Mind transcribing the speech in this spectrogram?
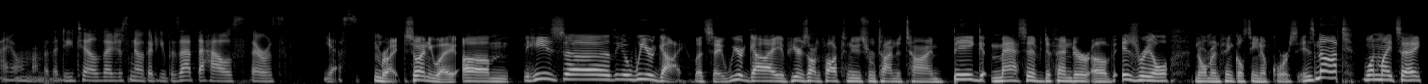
I don't remember the details. I just know that he was at the house. There was, yes. Right. So anyway, um, he's uh, a weird guy. Let's say weird guy appears on Fox News from time to time. Big, massive defender of Israel. Norman Finkelstein, of course, is not. One might say.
